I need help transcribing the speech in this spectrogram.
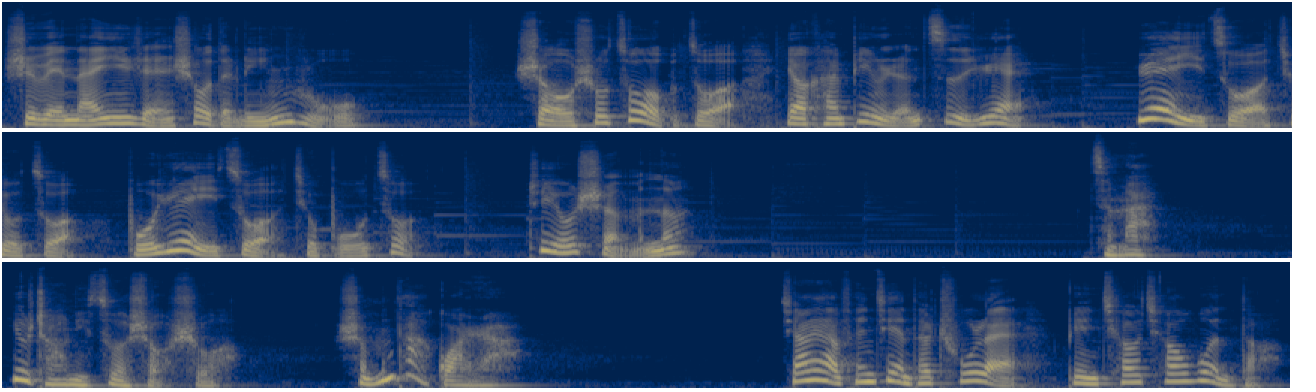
视为难以忍受的凌辱。手术做不做，要看病人自愿，愿意做就做，不愿意做就不做。这有什么呢？怎么，又找你做手术？什么大官啊？蒋亚芬见他出来，便悄悄问道：“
